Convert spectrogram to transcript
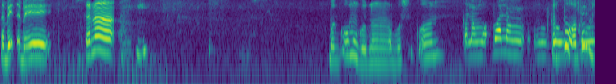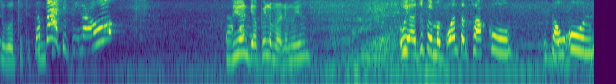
Tabi, tabi. Kana. Bago mo gud nang abos kon. Kanang wapa lang. Kadto apil mo siguro to. Dapat, tipi na oh. Diyan giapil man nimo yun. Uy, adyo pa magkuan tag sako. Isawon.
